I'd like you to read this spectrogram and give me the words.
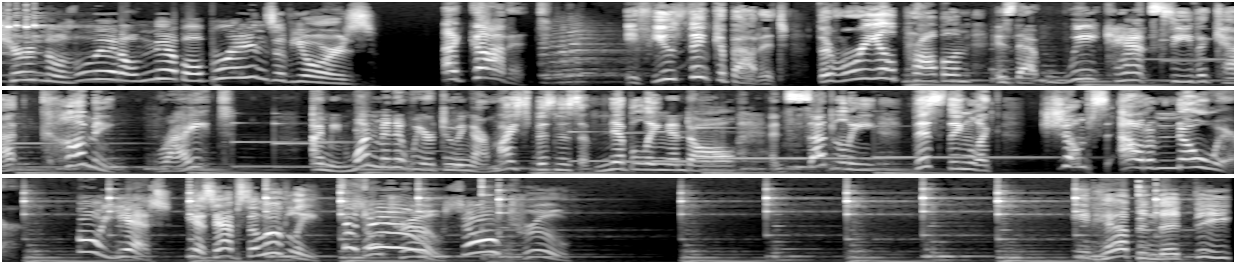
churn those little nibble brains of yours. I got it. If you think about it, the real problem is that we can't see the cat coming, right? I mean, one minute we are doing our mice business of nibbling and all, and suddenly this thing like jumps out of nowhere. Oh, yes, yes, absolutely. So true, so true. It happened that day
